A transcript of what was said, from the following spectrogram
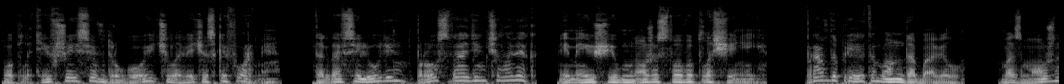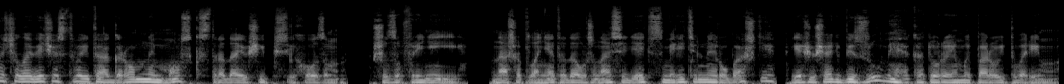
воплотившийся в другой человеческой форме. Тогда все люди — просто один человек, имеющий множество воплощений. Правда, при этом он добавил, Возможно, человечество — это огромный мозг, страдающий психозом, шизофренией. Наша планета должна сидеть в смирительной рубашке и ощущать безумие, которое мы порой творим.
